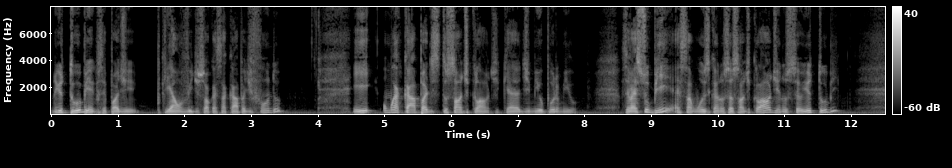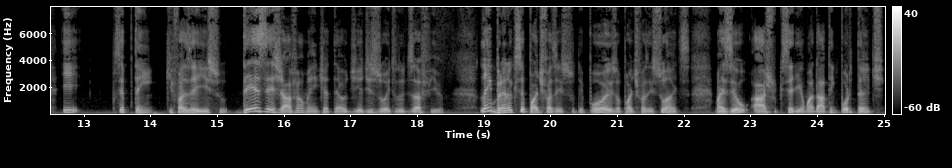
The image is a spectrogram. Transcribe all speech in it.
no YouTube, você pode criar um vídeo só com essa capa de fundo, e uma capa do SoundCloud, que é de mil por mil. Você vai subir essa música no seu SoundCloud e no seu YouTube, e você tem que fazer isso desejavelmente até o dia 18 do desafio. Lembrando que você pode fazer isso depois ou pode fazer isso antes, mas eu acho que seria uma data importante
